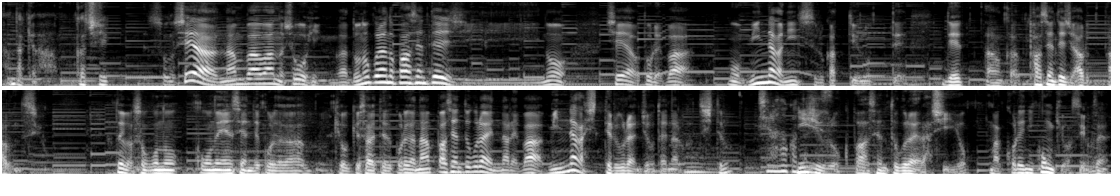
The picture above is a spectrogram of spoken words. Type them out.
なんだっけな昔そのシェアナンバーワンの商品がどのくらいのパーセンテージのシェアを取ればもうみんなが認知するかっていうのってでなんかパーセンテージあるあるんですよ。例えばそこのこの沿線でこれが供給されてるこれが何パーセントぐらいになればみんなが知ってるぐらいの状態になるかって知ってる？知らなかったです。26%ぐらいらしいよ。まあこれに根拠はすいません。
